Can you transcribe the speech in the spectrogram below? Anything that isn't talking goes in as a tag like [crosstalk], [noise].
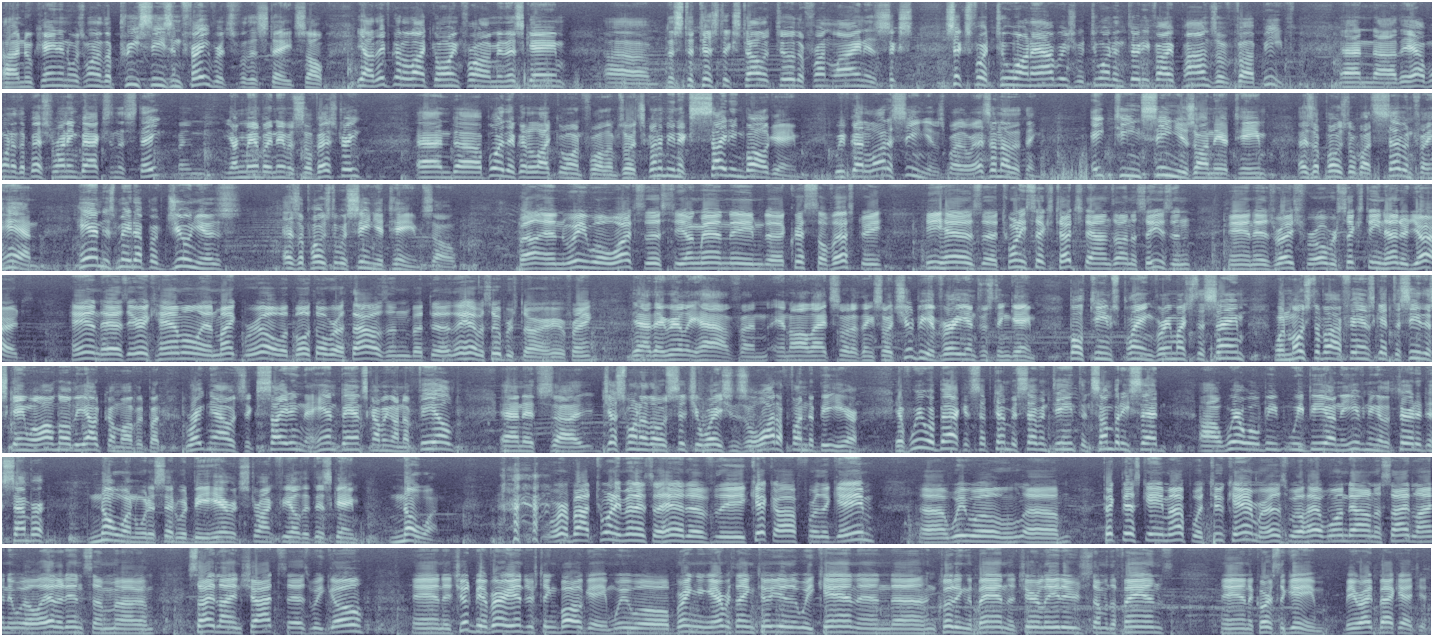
Uh, New Canaan was one of the preseason favorites for the state. So, yeah, they've got a lot going for them in this game. Uh, the statistics tell it too. The front line is six six foot two on average with 235 pounds of uh, beef, and uh, they have one of the best running backs in the state, a young man by the name of Silvestri. And uh, boy, they've got a lot going for them. So it's going to be an exciting ball game. We've got a lot of seniors, by the way. That's another thing. 18 seniors on their team, as opposed to about seven for Hand. Hand is made up of juniors, as opposed to a senior team. So. Well, and we will watch this young man named uh, Chris Silvestri. He has uh, 26 touchdowns on the season and has rushed for over 1,600 yards. Hand has Eric Hamill and Mike Burrell with both over a thousand, but uh, they have a superstar here, Frank. Yeah, they really have, and, and all that sort of thing. So it should be a very interesting game. Both teams playing very much the same. When most of our fans get to see this game, we'll all know the outcome of it. But right now, it's exciting. The hand band's coming on the field, and it's uh, just one of those situations. A lot of fun to be here. If we were back at September 17th and somebody said, uh, where will we, we be on the evening of the 3rd of December, no one would have said would be here at Strong Field at this game. No one. [laughs] We're about 20 minutes ahead of the kickoff for the game. Uh, we will um, pick this game up with two cameras. We'll have one down on the sideline and we'll edit in some uh, sideline shots as we go. And it should be a very interesting ball game. We will bring everything to you that we can, and uh, including the band, the cheerleaders, some of the fans, and of course the game. Be right back at you.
